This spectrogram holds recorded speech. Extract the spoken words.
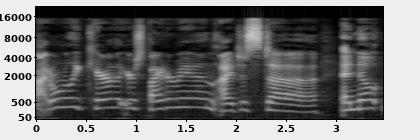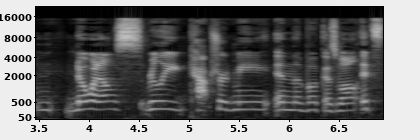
I don't really care that you're Spider Man. I just, uh, and no, no one else really captured me in the book as well. It's.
